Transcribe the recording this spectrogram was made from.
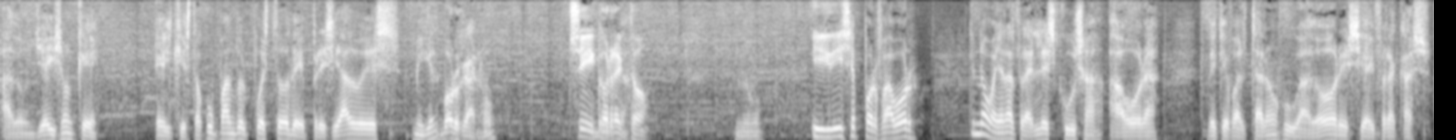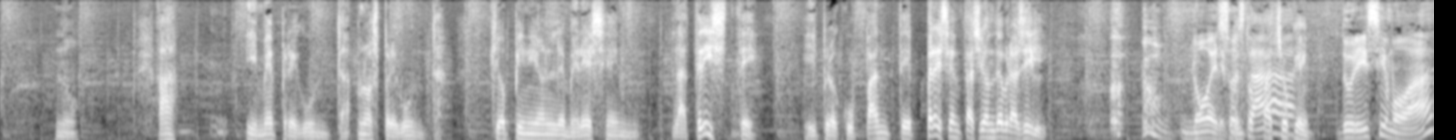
a don Jason que el que está ocupando el puesto de preciado es Miguel Borga, ¿no? Sí, correcto. No. Y dice, por favor, que no vayan a traerle excusa ahora de que faltaron jugadores y hay fracaso. No. Ah, y me pregunta, nos pregunta, ¿qué opinión le merecen la triste y preocupante presentación de Brasil? No, eso está Pacho, durísimo, ¿ah?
